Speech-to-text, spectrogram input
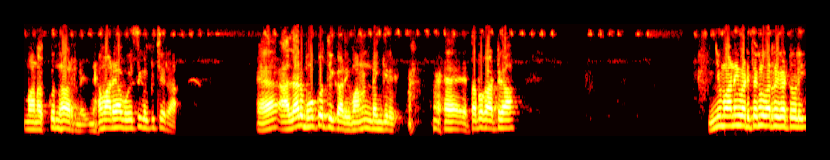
മണക്കുന്ന പറഞ്ഞു. ഞാൻ പറയാൻ വോയിസ് കേൾപ്പിച്ചുതരാം ഏഹ് എല്ലാവരും മൂക്കൊത്തി കളി മണുണ്ടെങ്കിൽ എത്തപ്പോ കാട്ടുക? ഇനി മണി വെടുത്തങ്ങൾ പറഞ്ഞു കേട്ടോളി.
